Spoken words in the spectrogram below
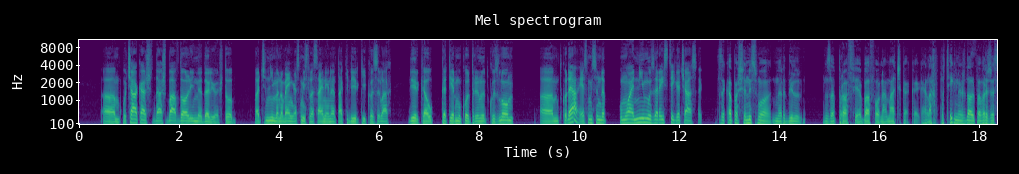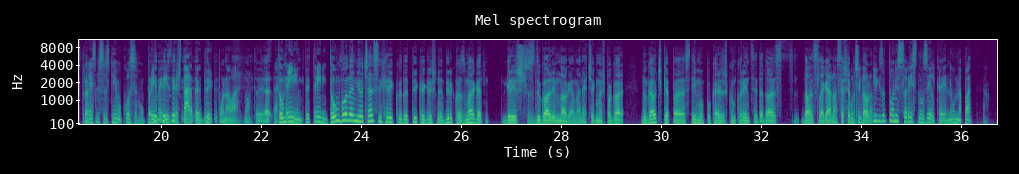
um, počakaš, daš bav dol in nadaljuješ. To pač nima nobenega smisla, saj ne na taki dirki, ko se lahko dirka v katerem koli trenutku zlom. Um, tako da, ja, jaz mislim, da po mojem ni mu zares tega časa. zakaj pa še nismo naredili za profije, bafovna mačka, ki ga lahko potegneš dol, pa vržeš stran. Jaz mislim, s tem, ko sem opreme, res ne štartajo dirk ponavadi. No, to je Ja, tak to- trening, to je trening. Tom Vodan je včasih rekel, da ti, ki greš na dirko zmagati, greš z dogolim nogama. Ne? Če imaš pa gor nogavčke, pa s tem pokažeš konkurenci, da danes, danes lagano se še glih Zato niso resno vzeli, kaj je nov napad.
